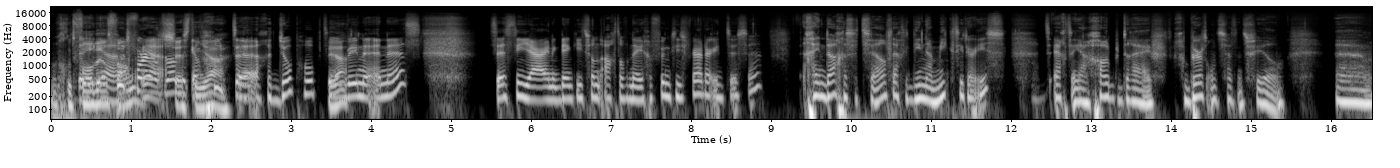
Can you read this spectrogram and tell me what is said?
Een goed voorbeeld van. goed voorbeeld. Ik 16 heb jaar. goed eh gejobhopt eh, Ja. binnen NS. 16 jaar en ik denk iets van acht of negen functies verder intussen. Geen dag is hetzelfde. Echt de dynamiek die er is. Het is echt een ja, een groot bedrijf. Er gebeurt ontzettend veel. Ehm,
